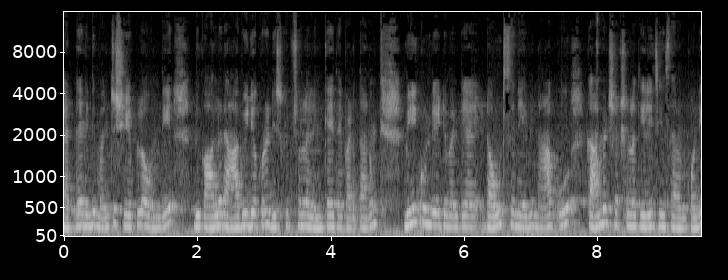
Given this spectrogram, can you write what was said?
హెడ్ అనేది మంచి షేప్లో ఉంది. మీకు ఆల్రెడీ ఆ వీడియో కూడా డిస్క్రిప్షన్లో లింక్ అయితే పెడతాను. మీకు ఉండేటువంటి డౌట్స్ అనేవి నాకు కామెంట్ సెక్షన్లో తెలియజేశారనుకోండి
